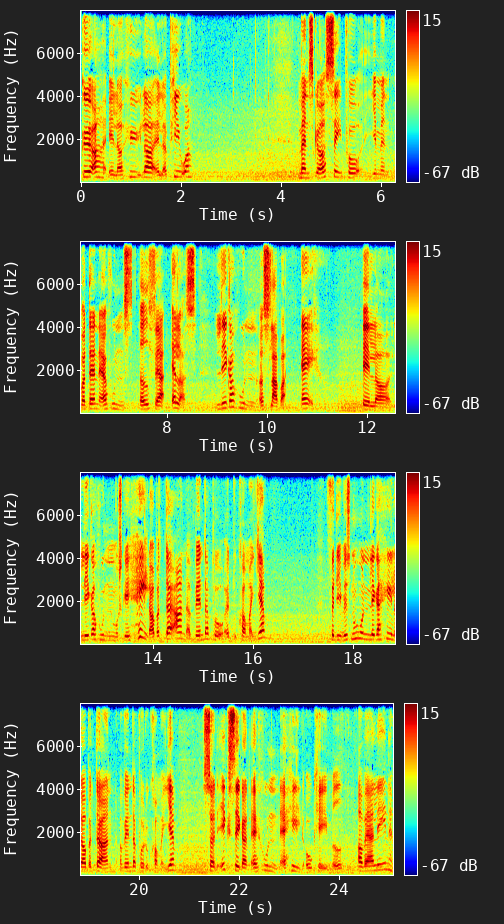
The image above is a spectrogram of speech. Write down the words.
gør, eller hyler, eller piver. Man skal også se på, jamen, hvordan er hundens adfærd ellers. Ligger hunden og slapper af Eller ligger hunden måske helt op ad døren og venter på, at du kommer hjem? Fordi hvis nu hunden ligger helt op ad døren og venter på, at du kommer hjem, så er det ikke sikkert, at hunden er helt okay med at være alene.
